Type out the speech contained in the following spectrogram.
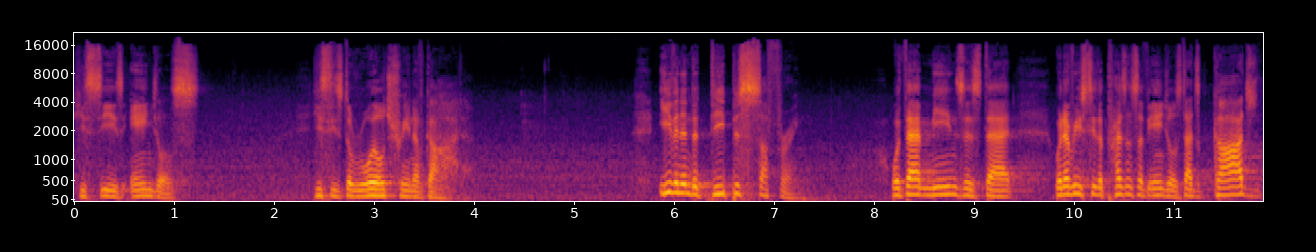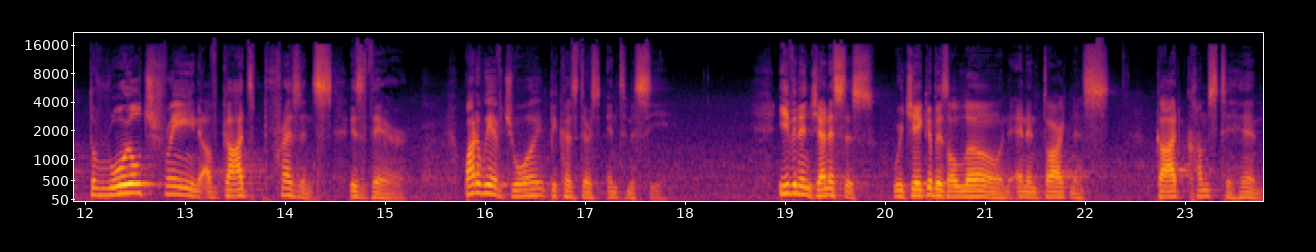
he sees angels. He sees the royal train of God. Even in the deepest suffering, what that means is that whenever you see the presence of angels, that's God's, the royal train of God's presence is there. Why do we have joy? Because there's intimacy. Even in Genesis, where Jacob is alone and in darkness, God comes to him.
